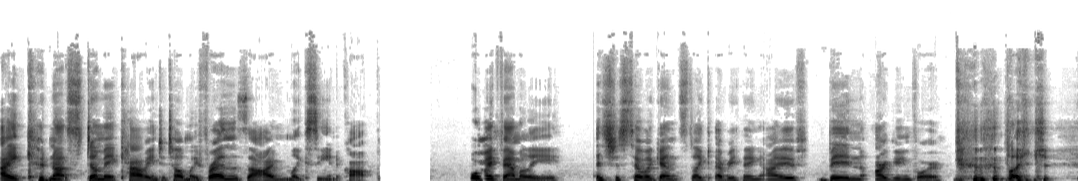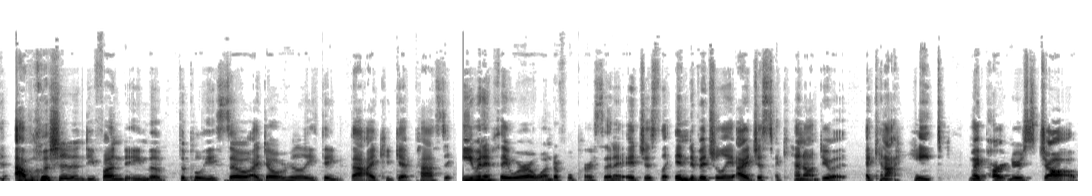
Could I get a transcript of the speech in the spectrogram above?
I could not stomach having to tell my friends that I'm like seeing a cop or my family. It's just so against like everything I've been arguing for. like, abolition and defunding the, the police so i don't really think that i could get past it. Even if they were a wonderful person it, it just like individually i just i cannot do it. I cannot hate my partner's job.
